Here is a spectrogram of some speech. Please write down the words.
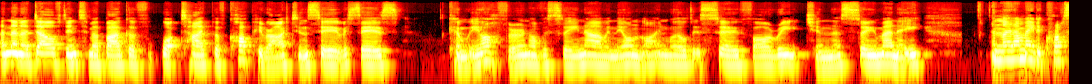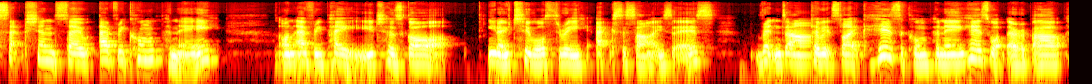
And then I delved into my bag of what type of copywriting services can we offer? And obviously, now in the online world, it's so far reaching, there's so many. And then I made a cross section. So every company on every page has got, you know, two or three exercises written down. So it's like, here's the company, here's what they're about,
